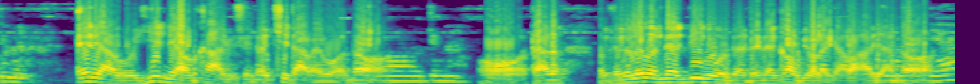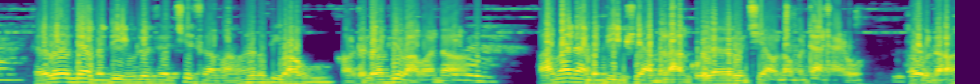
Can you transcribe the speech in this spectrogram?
ဒီမှာအဲ့ဒါကိုရစ်နေအောင်ခပြီဆိုတော့ချစ်တာပဲပေါ့နော်အော်ဒီမှာဩဒါတော့ဟို စကလုံးအနဲ့တီးဖို့အတွက်တည်းနဲ့ကောက်ပြောလိုက်တာပါဗျာနော်ဗျာစကလုံးနဲ့မသိဘူးလို့ဆိုချစ်ဆိုတာဘာမှလည်းမသိပါဘူးဟောဒီလိုဖြစ်ပါပါဒီနော်မှာဘာမှလည်းမသိဖြစ်ရမလားကိုယ်လည်းမချစ်အောင်တော့မတတ်နိုင်ဘူးဟုတ်နော်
